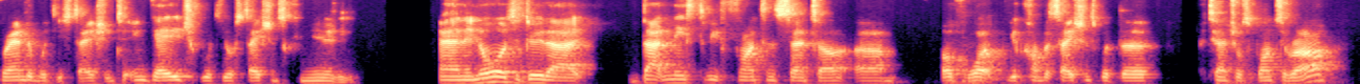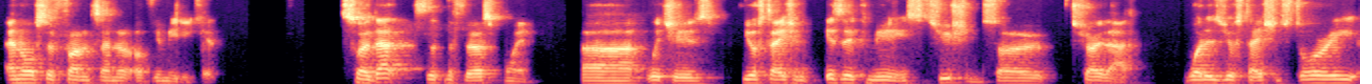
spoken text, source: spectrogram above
branded with your station, to engage with your station's community. And in order to do that, that needs to be front and center um, of what your conversations with the potential sponsor are, and also front and center of your media kit. So that's the first point, uh, which is your station is a community institution. So show that. What is your station story,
